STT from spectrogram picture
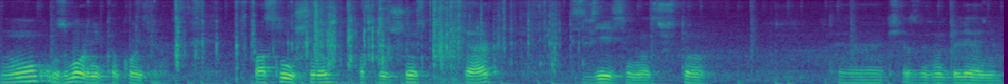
Ну, сборник какой-то. Послушаю, послушаю. Так, здесь у нас что? Так, сейчас мы глянем.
